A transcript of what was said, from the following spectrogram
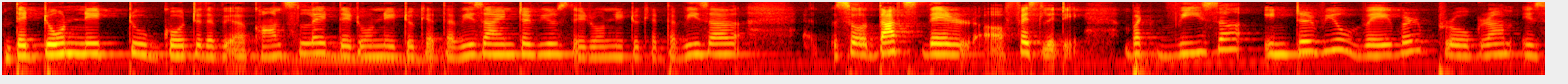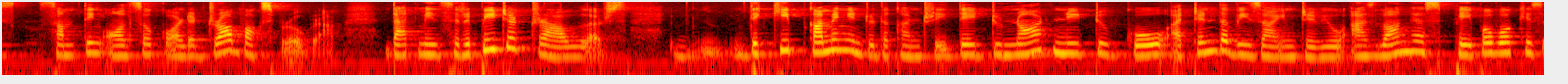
They don't need to go to the consulate. They don't need to get the visa interviews. They don't need to get the visa. So that's their uh, facility but visa interview waiver program is something also called a dropbox program. That means repeated travelers they keep coming into the country. They do not need to go attend the visa interview as long as paperwork is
